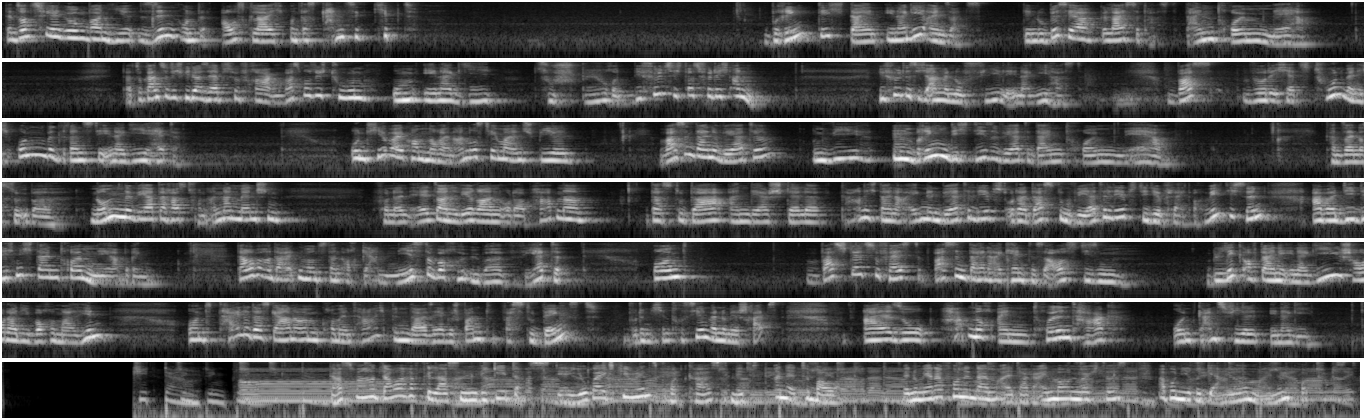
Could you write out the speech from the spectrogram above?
Denn sonst fehlen irgendwann hier Sinn und Ausgleich und das Ganze kippt. Bringt dich dein Energieeinsatz, den du bisher geleistet hast, deinen Träumen näher. Dazu kannst du dich wieder selbst befragen, was muss ich tun, um Energie zu spüren? Wie fühlt sich das für dich an? Wie fühlt es sich an, wenn du viel Energie hast? Was würde ich jetzt tun, wenn ich unbegrenzte Energie hätte? Und hierbei kommt noch ein anderes Thema ins Spiel. Was sind deine Werte und wie bringen dich diese Werte deinen Träumen näher? Kann sein, dass du übernommene Werte hast von anderen Menschen, von deinen Eltern, Lehrern oder Partner, dass du da an der Stelle gar nicht deine eigenen Werte lebst oder dass du Werte lebst, die dir vielleicht auch wichtig sind, aber die dich nicht deinen Träumen näher bringen. Darüber unterhalten wir uns dann auch gern nächste Woche über Werte. Und was stellst du fest? Was sind deine Erkenntnisse aus diesem Blick auf deine Energie? Schau da die Woche mal hin und teile das gerne im Kommentar. Ich bin da sehr gespannt, was du denkst. Würde mich interessieren, wenn du mir schreibst. Also hab noch einen tollen Tag und ganz viel Energie. Das war Dauerhaft gelassen. Wie geht das? Der Yoga Experience Podcast mit Annette Bauer. Wenn du mehr davon in deinem Alltag einbauen möchtest, abonniere gerne meinen Podcast.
